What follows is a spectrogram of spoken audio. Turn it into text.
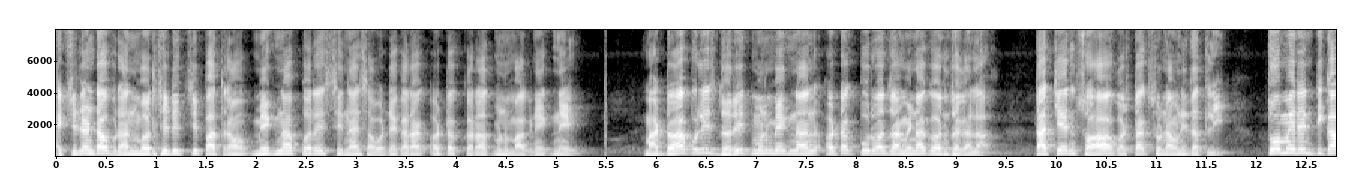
एक्सिडंटा उपरांत मर्सिडीजची पात्रांव मेघना परेश सिनाय सावड्डेकाराक अटक करात म्हूण मागणेक नेट. माड्डोळा पुलीस धरीत म्हूण मेघनान अटकपूर्व जामिनाक अर्ज घाला. ताचेर सोळा ऑगस्टाक सुनावणी जातली. तो मेरेन तिका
